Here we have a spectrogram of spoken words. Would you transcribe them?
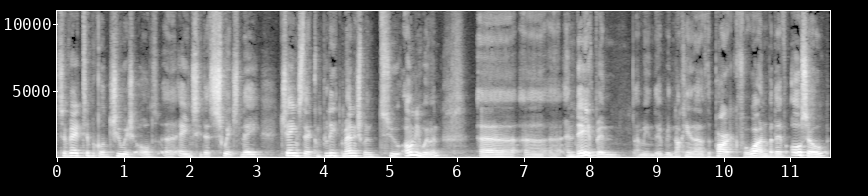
it's a very typical Jewish old uh, agency that switched. They changed their complete management to only women, uh, uh, uh, and they've been. I mean, they've been knocking it out of the park for one, but they've also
